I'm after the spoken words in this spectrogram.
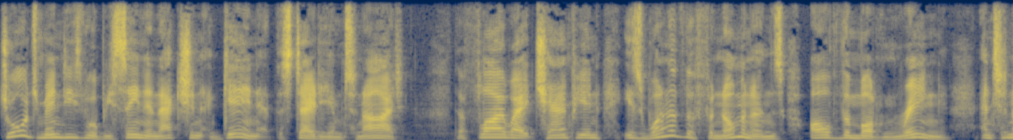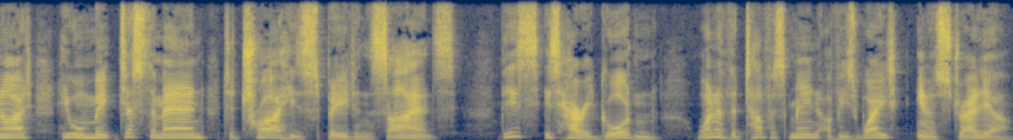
George Mendies will be seen in action again at the stadium tonight the flyweight champion, is one of the phenomenons of the modern ring, and tonight he will meet just the man to try his speed and science. This is Harry Gordon, one of the toughest men of his weight in Australia.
